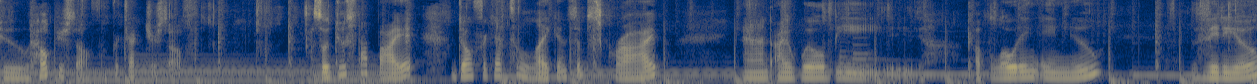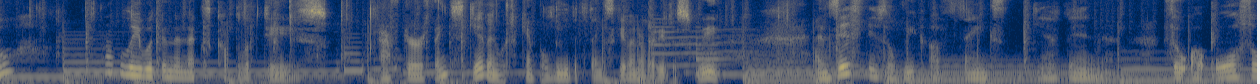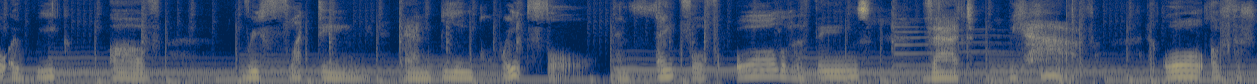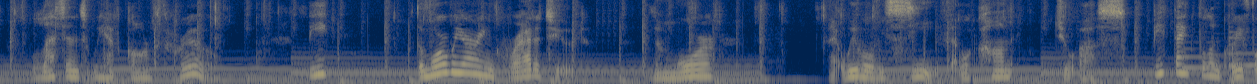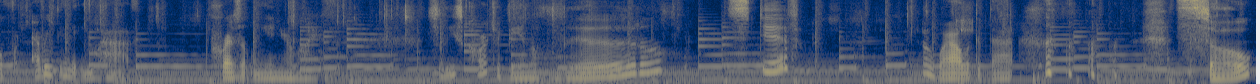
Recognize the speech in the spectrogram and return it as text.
to help yourself and protect yourself. So do stop by it. Don't forget to like and subscribe and I will be uploading a new video probably within the next couple of days after Thanksgiving, which I can't believe it's Thanksgiving already this week. And this is a week of Thanksgiving. So, also a week of reflecting and being grateful and thankful for all of the things that we have and all of the lessons we have gone through. Be the more we are in gratitude, the more that we will receive, that will come to us. Be thankful and grateful for everything that you have presently in your life. So these cards are being a little stiff. Oh, wow, look at that. so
